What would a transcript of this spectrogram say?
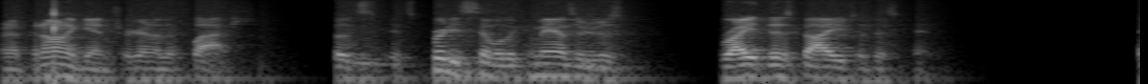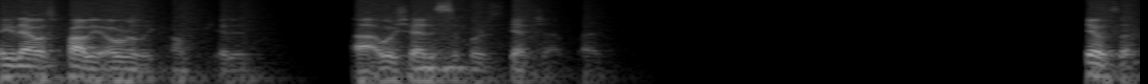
turn that pin on again, trigger another flash. So it's it's pretty simple. The commands are just write this value to this pin. I think that was probably overly complicated. I wish I had a simpler SketchUp, but yeah, what's up?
